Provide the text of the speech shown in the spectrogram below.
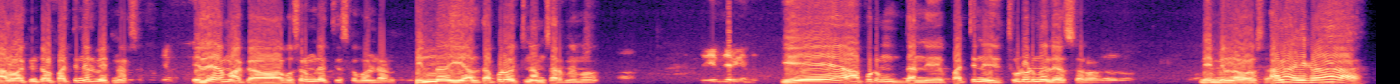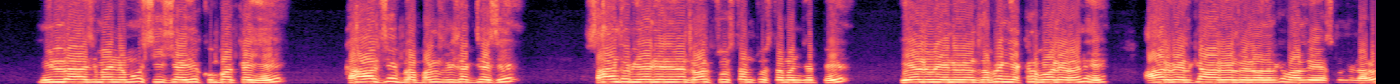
నలభై క్వింటాల పత్తి నిలబెట్టినారు సార్. లే మాకు అవసరం లేదు తీసుకోపోండి అంటారు. నిన్న ఇవాళ తప్పుడు వచ్చినాం సార్ మేము. ఏం జరిగింది? ఏ అప్పుడు దాన్ని పత్తిని చూడడమే లేదు సార్ మేము సార్. అలా ఇక్కడ మిల్లు యాజమాన్యము సీసీఐ కుంభక్కయ్యి కావాల్సి బండ్లు రిజెక్ట్ చేసి సాయంత్రం ఏడు ఎనిమిది గంటల వరకు చూస్తాం చూస్తామని చెప్పి ఏడు ఎనిమిది గంటలప్పుడు ఇంకెక్కడ పోలేరని ఆరు వేలకి ఆరు వేల రెండు వందలకి వాళ్ళు వేసుకుంటున్నారు.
